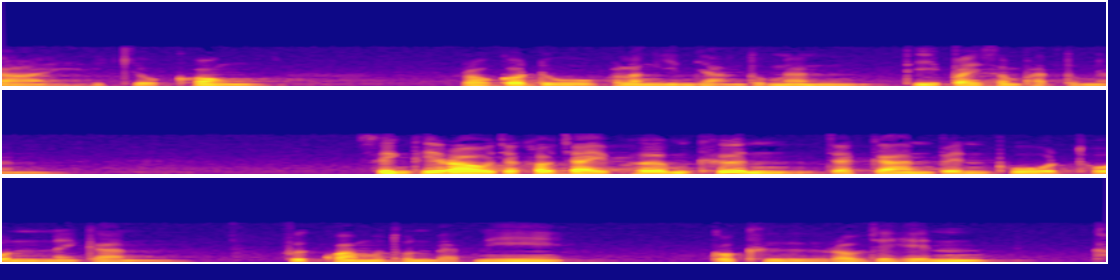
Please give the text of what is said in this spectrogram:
กายที่เกี่ยวข้อง เราก็ดูพลังยินยางตรงนั้นที่ไปสัมผัสตรงนั้น สิ่งที่เราจะเข้าใจเพิ่มขึ้นจากการเป็นผู้อดทนในการฝึกความอดทนแบบนี้ ก็คือเราจะเห็นค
